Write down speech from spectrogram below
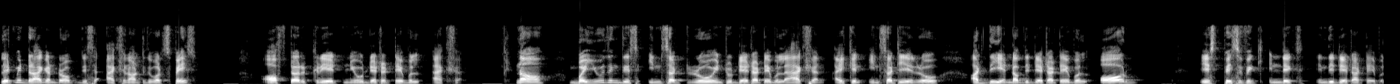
Let me drag and drop this action onto the workspace after create new data table action. Now, by using this insert row into data table action, I can insert a row at the end of the data table or a specific index in the data table.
